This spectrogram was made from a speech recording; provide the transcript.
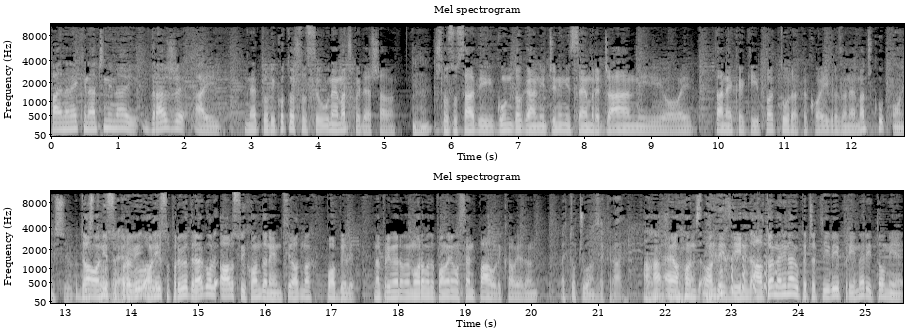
pa je na neki način i najdraže, a i ne toliko to što se u Nemačkoj dešava. Mhm. Što su sad i Gundogan i čini mi se Emre Can i ovaj, ta neka ekipa Turaka koja igra za Nemačku. Oni su Da, oni su prvi, oni su prvi odreagovali, ali su ih onda Nemci odmah pobili. Na primjer, moramo da pomenemo St. Pauli kao jedan E, to čuvam za kraj. Aha, i onda, onda izvini, ali to je meni najupečatljiviji primjer i to mi je,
